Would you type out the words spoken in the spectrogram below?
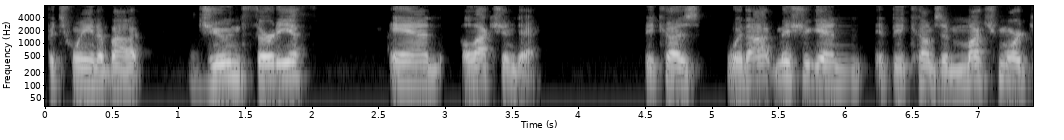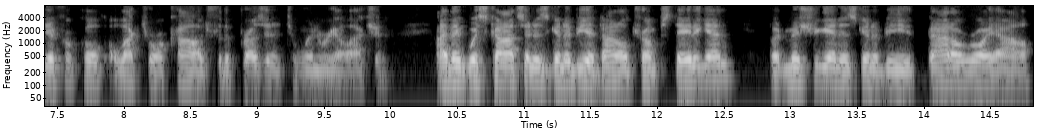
between about June 30th and election day. Because without Michigan, it becomes a much more difficult electoral college for the president to win re-election. I think Wisconsin is going to be a Donald Trump state again, but Michigan is going to be battle royale.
